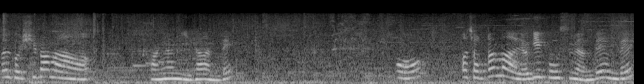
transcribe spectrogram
아이고 쉬바나 방향이 이상한데? 어? 어 잠깐만 여기 공 쓰면 안 되는데?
